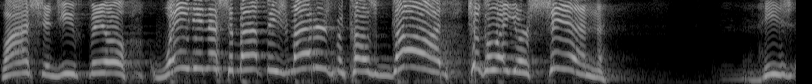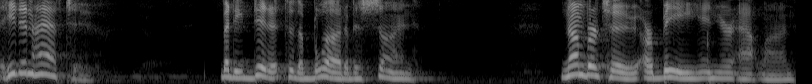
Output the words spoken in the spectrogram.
Why should you feel weightiness about these matters? Because God took away your sin. And he's, he didn't have to, but He did it through the blood of His Son. Number two, or B in your outline,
